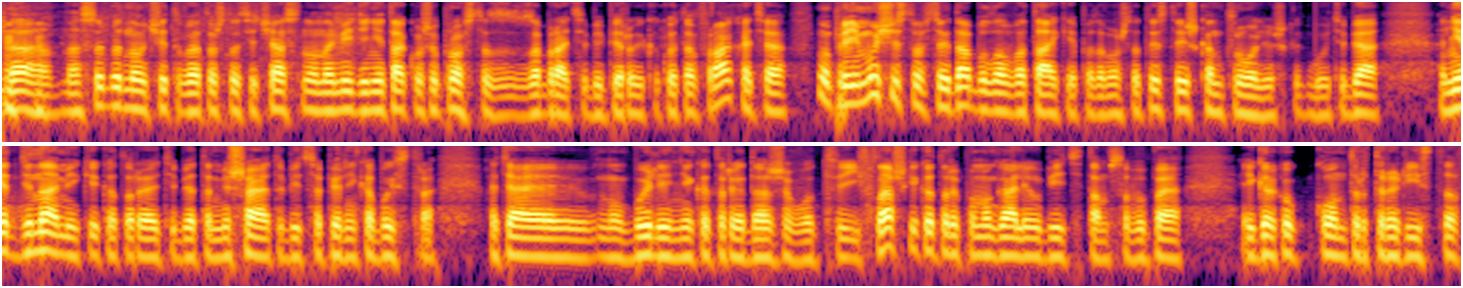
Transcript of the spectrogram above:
Да, особенно учитывая то, что сейчас ну, на миде не так уж и просто забрать себе первый какой-то фраг, хотя ну, преимущество всегда было в атаке, потому что ты стоишь контролишь, как бы у тебя нет динамики, которая тебе там мешает убить соперника быстро. Хотя э, ну, были некоторые даже вот и флешки, которые помогали убить там с АВП игроков контртеррористов,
